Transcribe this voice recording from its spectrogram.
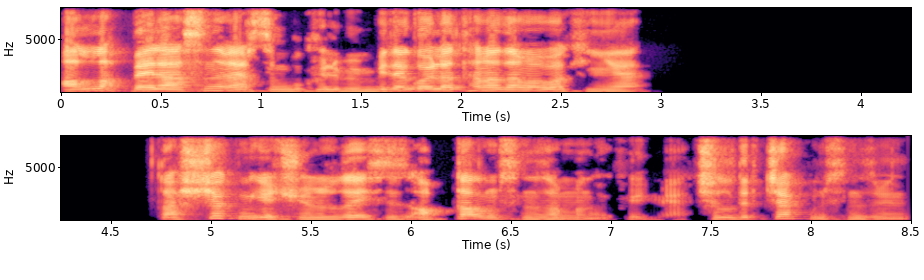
Allah belasını versin bu kulübün. Bir de gol atan adama bakın ya. Taşacak mı geçiyorsunuz dayı siz? Aptal mısınız amına koyayım ya? Çıldırtacak mısınız beni?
